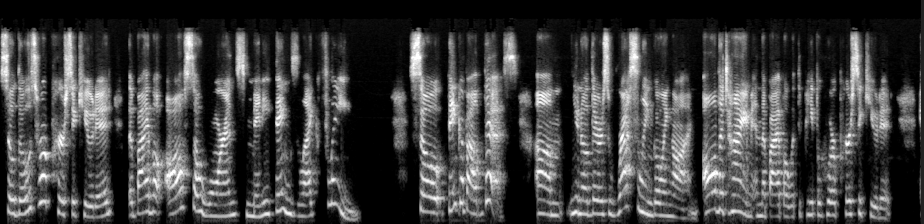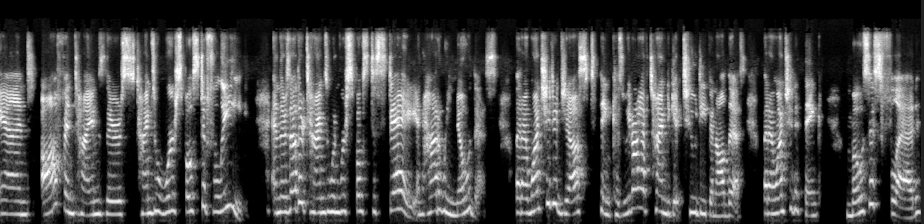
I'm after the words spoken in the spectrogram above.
so those who are persecuted the bible also warrants many things like fleeing so think about this um, you know, there's wrestling going on all the time in the Bible with the people who are persecuted. And oftentimes there's times where we're supposed to flee. And there's other times when we're supposed to stay. And how do we know this? But I want you to just think, because we don't have time to get too deep in all this, but I want you to think Moses fled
